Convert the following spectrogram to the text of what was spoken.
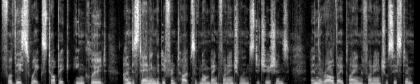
for this week's topic include understanding the different types of non-bank financial institutions and the role they play in the financial system,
